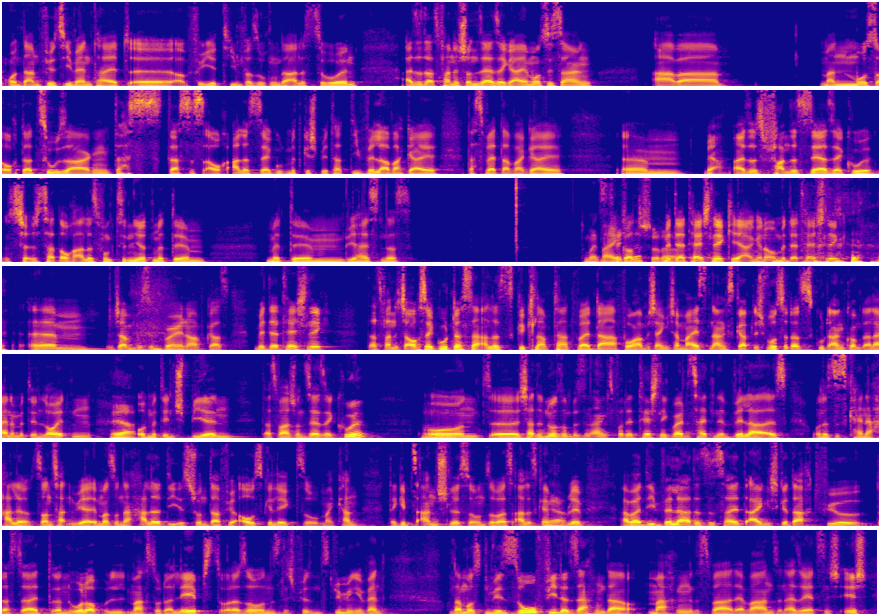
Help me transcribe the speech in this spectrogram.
und dann fürs Event halt äh, für ihr Team versuchen, da alles zu holen. Also das fand ich schon sehr, sehr geil, muss ich sagen aber man muss auch dazu sagen, dass, dass es auch alles sehr gut mitgespielt hat. Die Villa war geil, das Wetter war geil. Ähm, ja, also ich fand es sehr, sehr cool. Es, es hat auch alles funktioniert mit dem, mit dem, wie heißt denn das? Du meinst mein Gott, oder? mit der Technik, ja genau, mhm. mit der Technik. ähm, ich habe ein bisschen Brain Aufgas. Mit der Technik das fand ich auch sehr gut, dass da alles geklappt hat, weil davor habe ich eigentlich am meisten Angst gehabt. Ich wusste, dass es gut ankommt, alleine mit den Leuten ja. und mit den Spielen. Das war schon sehr, sehr cool. Mhm. Und äh, ich hatte nur so ein bisschen Angst vor der Technik, weil es halt eine Villa ist und es ist keine Halle. Sonst hatten wir ja immer so eine Halle, die ist schon dafür ausgelegt. So, man kann, da gibt's Anschlüsse und sowas, alles kein ja. Problem. Aber die Villa, das ist halt eigentlich gedacht für, dass du halt drin Urlaub machst oder lebst oder so und ist nicht für ein Streaming-Event. Und da mussten wir so viele Sachen da machen, das war der Wahnsinn. Also jetzt nicht ich,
